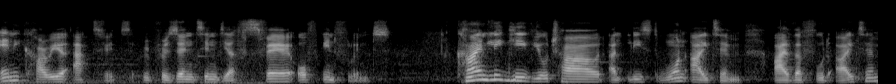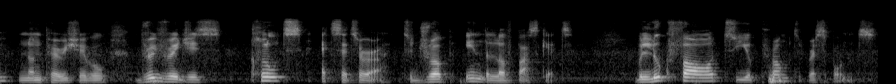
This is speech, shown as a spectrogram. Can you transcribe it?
any career outfit representing their sphere of influence. Kindly give your child at least one item, either food item, non-perishable, beverages, clothes, etc., to drop in the love basket. We look forward to your prompt response.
